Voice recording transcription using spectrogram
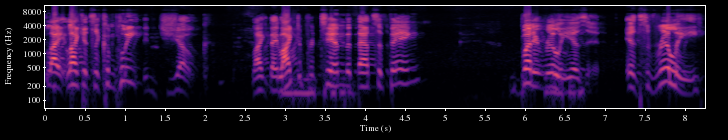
like like it's a complete joke. Like they like to pretend that that's a thing but it really isn't it's really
